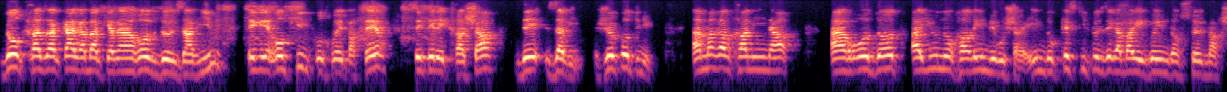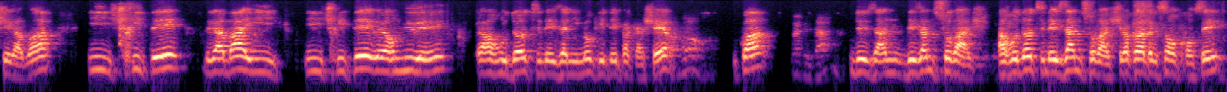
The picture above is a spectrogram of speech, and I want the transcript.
Donc, Razaka, là-bas, qui avait un rov de zavim. Et les roquines qu'on trouvait par terre, c'était les crachats des zavim. Je continue. Amarav Khamina, Arodot, Ayunocharim, Berusharim. Donc, qu'est-ce qu'ils faisaient là-bas, les goïms, dans ce marché là-bas? Ils shritaient là-bas, ils, ils chritaient leurs muets. roudot, c'est des animaux qui n'étaient pas cachers. Quoi? Des ânes, sauvages. Arodot, c'est des ânes sauvages. Je ne sais pas comment on appelle ça en français.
